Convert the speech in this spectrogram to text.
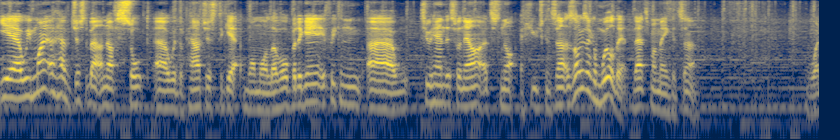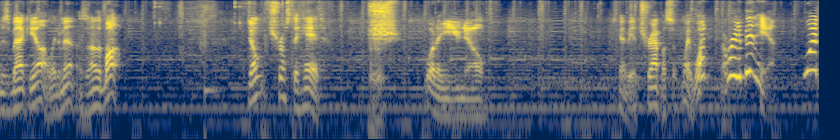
Yeah, we might have just about enough salt uh, with the pouches to get one more level, but again, if we can uh, two-hand this for now, it's not a huge concern. As long as I can wield it, that's my main concern. What is back here? Wait a minute, there's another bottle. Don't trust ahead. what do you know? It's gonna be a trap or something. Wait, what? I've already been here. What?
